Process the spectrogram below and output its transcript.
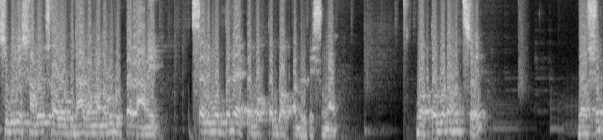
শিবিরের সাবেক সভাপতি ঢাকা মহানগর উত্তরের আমির। সেলিম উদ্দিনের একটা বক্তব্য আপনাদেরকে শোনাই। বক্তব্যটা হচ্ছে, দর্শক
